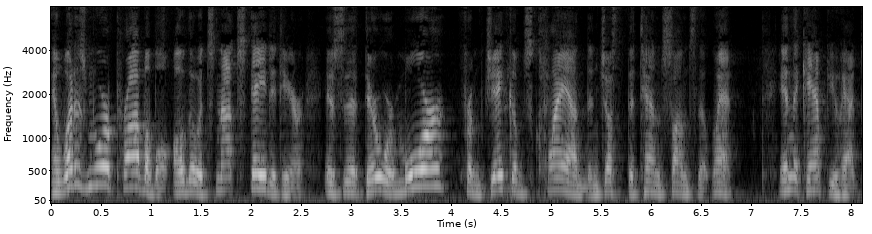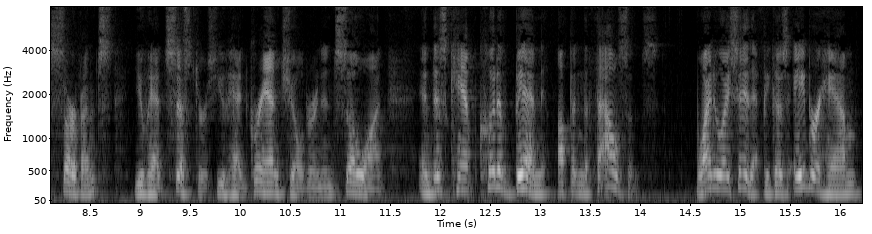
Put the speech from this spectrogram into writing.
And what is more probable, although it's not stated here, is that there were more from Jacob's clan than just the ten sons that went. In the camp, you had servants, you had sisters, you had grandchildren, and so on. And this camp could have been up in the thousands. Why do I say that? Because Abraham,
